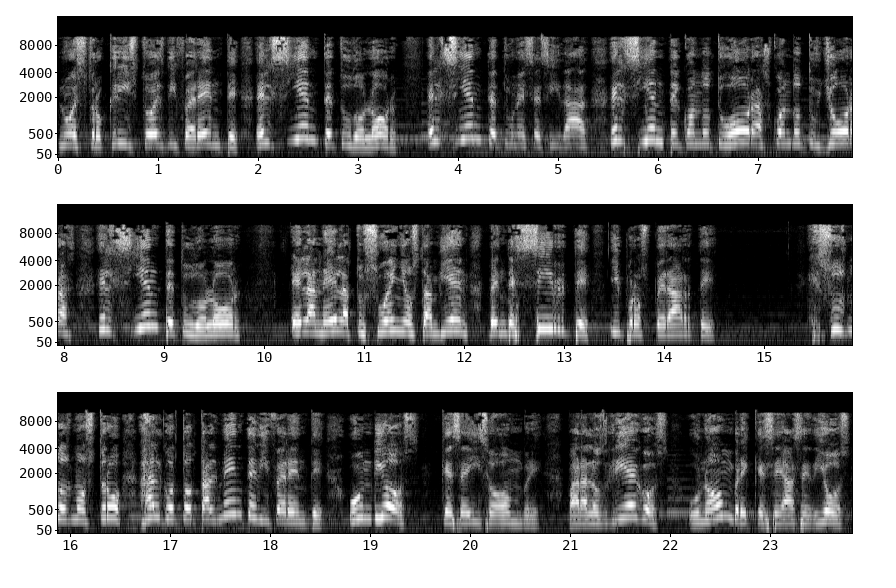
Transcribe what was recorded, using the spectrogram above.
Nuestro Cristo es diferente. Él siente tu dolor, Él siente tu necesidad, Él siente cuando tú oras, cuando tú lloras, Él siente tu dolor. Él anhela tus sueños también, bendecirte y prosperarte. Jesús nos mostró algo totalmente diferente, un Dios que se hizo hombre. Para los griegos, un hombre que se hace Dios,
